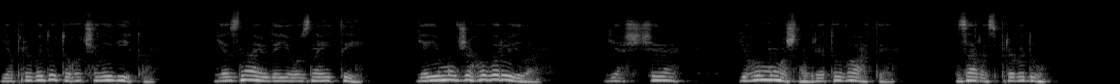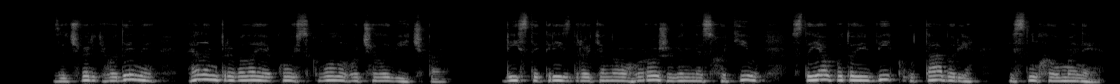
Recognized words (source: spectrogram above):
я приведу того чоловіка. Я знаю, де його знайти. Я йому вже говорила. Я ще його можна врятувати. Зараз приведу. За чверть години Гелен привела якогось кволого чоловічка. Лізти крізь дротяну огорожу він не схотів, стояв по той бік у таборі і слухав мене.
